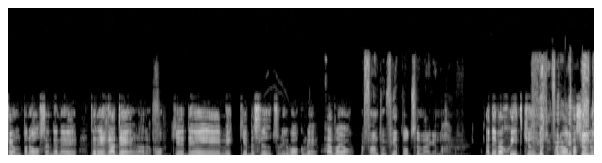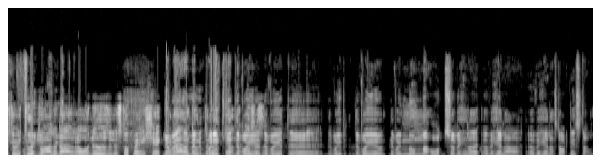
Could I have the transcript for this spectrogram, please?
15 år sedan den är, den är raderad och eh, det är mycket beslut som ligger bakom det, hävdar jag. Vart fan tog fetoddsen vägen då? Ja, det var skitkul. Jag personligen stod i det Tuttohallen där och nu stoppar jag in checken Ja men, här ja, i men på Tuttoluckan. det var Och ju, så- så- det var ju ett, eh, det var ju, det var ju, det var ju mumma odds över hela, över hela, över hela startlistan.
